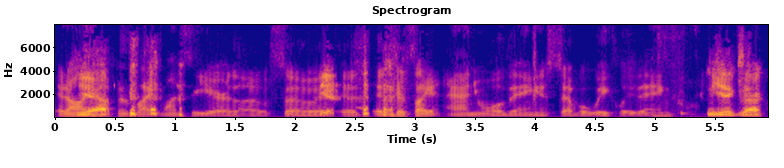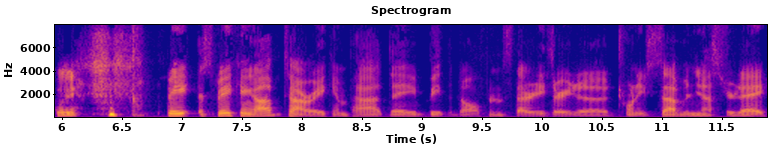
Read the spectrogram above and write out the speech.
it only Yeah. happens like once a year though, so it, Yeah. it, it's just like an annual thing instead of a weekly thing. yeah, exactly. Spe- speaking of Tyreek and Pat, they beat the Dolphins thirty-three to twenty-seven yesterday.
